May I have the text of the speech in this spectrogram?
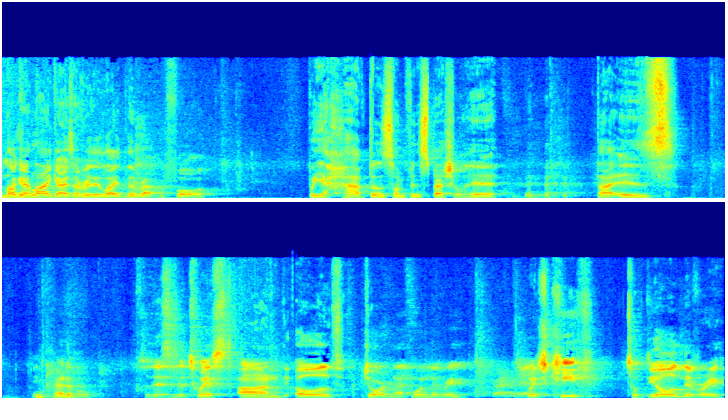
I'm not gonna lie, guys. I really liked the wrap before, but you have done something special here. that is incredible. So this is a twist on the old Jordan F1 livery, which Keith took the old livery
